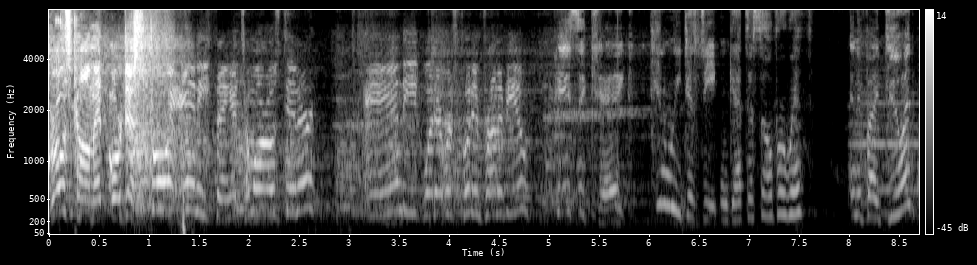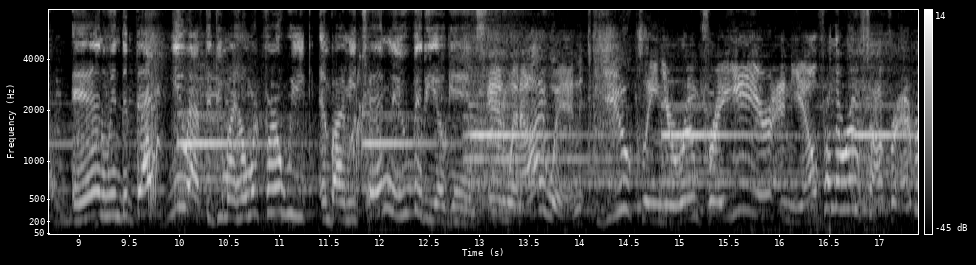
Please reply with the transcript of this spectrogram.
gross comment or destroy anything at tomorrow's dinner? And eat whatever's put in front of you? Piece of cake. Can we just eat and get this over with? And if I do it and win the bet, you have to do my homework for a week and buy me 10 new video games. And when I win, you clean your room for a year and yell from the rooftop for every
